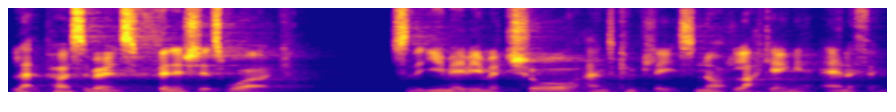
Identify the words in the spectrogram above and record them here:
Let perseverance finish its work so that you may be mature and complete, not lacking anything.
